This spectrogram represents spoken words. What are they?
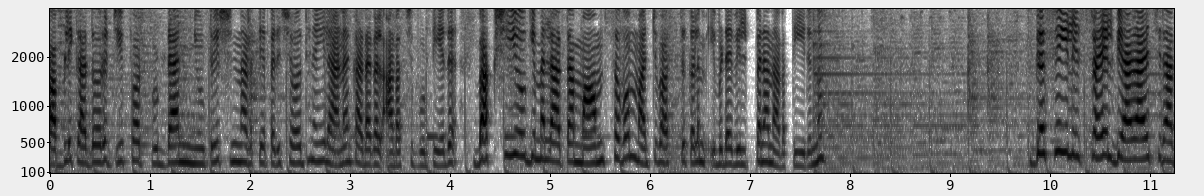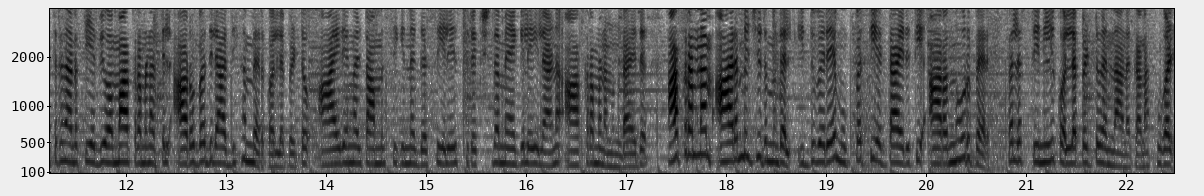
public authority for food and nutrition നടത്തിയ പരിശോധനയിലാണ് കടകൾ അടച്ചുപൂട്ടിയത്. ഭക്ഷ്യയോഗ്യമല്ലാത്ത മാംസവും മറ്റു വസ്തുക്കളും ഇവിടെ വിൽപ്പന നടത്തിയിരുന്നു. ഗസയിൽ ഇസ്രായേൽ വ്യാഴാഴ്ച രാത്രി നടത്തിയ വ്യോമാക്രമണത്തിൽ അറുപതിലധികം പേർ കൊല്ലപ്പെട്ടു. ആയിരങ്ങൾ താമസിക്കുന്ന ഗസയിലെ സുരക്ഷിത മേഖലയിലാണ് ആക്രമണമുണ്ടായത്. ആക്രമണം ആരംഭിച്ചതു മുതൽ ഇതുവരെ മുപ്പത്തിയെട്ടായിരത്തി അറുന്നൂറ് പേർ ഫലസ്തീനിൽ കൊല്ലപ്പെട്ടു എന്നാണ് കണക്കുകൾ.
